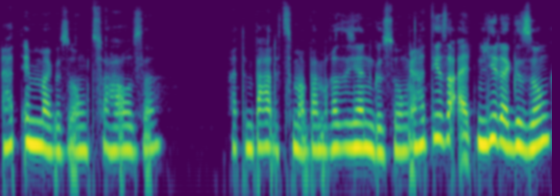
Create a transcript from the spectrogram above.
Er hat immer gesungen zu Hause. Er hat im Badezimmer beim Rasieren gesungen. Er hat diese alten Lieder gesungen,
